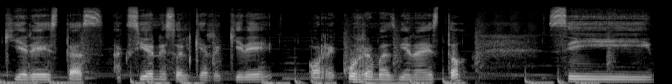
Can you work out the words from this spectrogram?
quiere estas acciones o el que requiere o recurre más bien a esto, si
